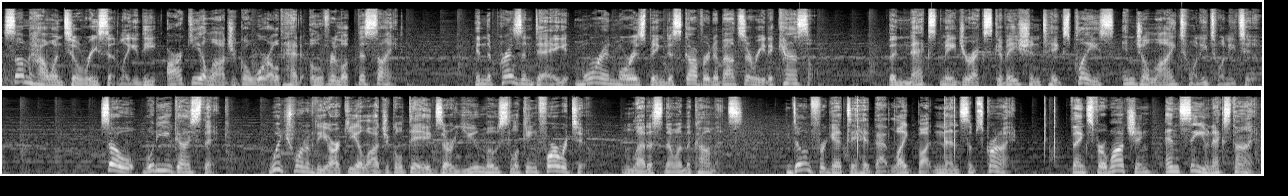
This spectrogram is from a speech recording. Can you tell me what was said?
Somehow until recently, the archaeological world had overlooked the site. In the present day, more and more is being discovered about Zorita Castle, the next major excavation takes place in July 2022. So, what do you guys think? Which one of the archaeological digs are you most looking forward to? Let us know in the comments. Don't forget to hit that like button and subscribe. Thanks for watching and see you next time.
